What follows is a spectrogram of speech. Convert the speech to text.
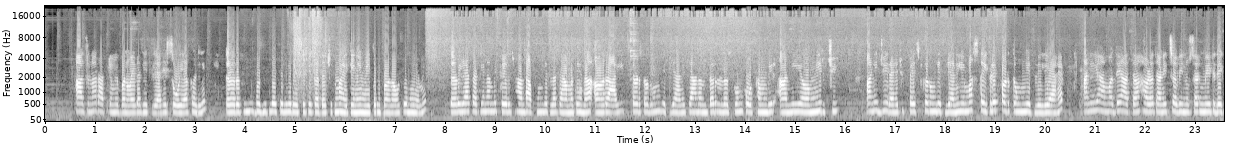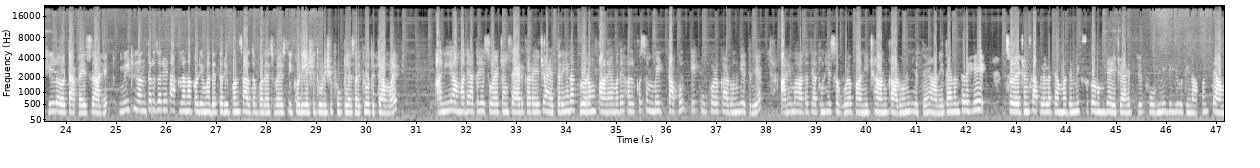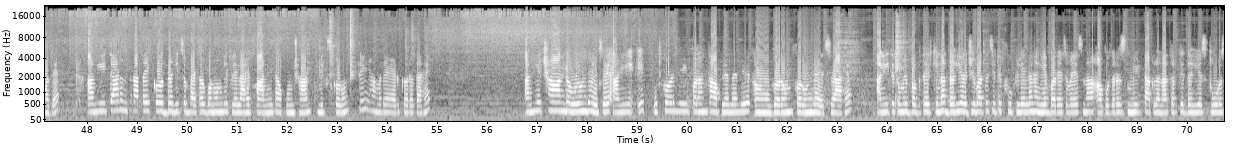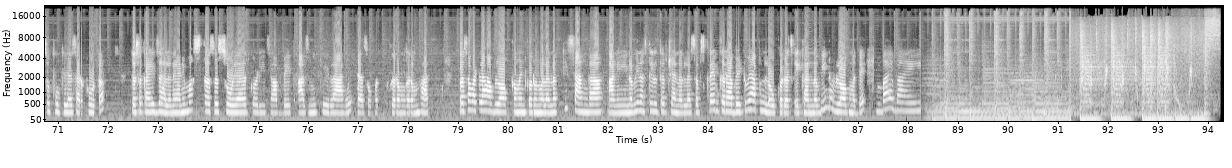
आज ना रात्री मी बनवायला घेतली आहे सोया कढी. तर तुम्ही बघितली असेल ही रेसिपी कदाचित माहिती नाही मी तरी बनवते नेहमी. तर यासाठी ना मी तेल छान तापून घेतलं. त्यामध्ये ना राई तडतडून घेतली आणि त्यानंतर लसूण कोथिंबीर आणि मिरची आणि जिरा ह्याची पेस्ट करून घेतली आणि ही मस्त इकडे परतवून घेतलेली आहे. आणि ह्यामध्ये आता हळद आणि चवीनुसार मीठ देखील टाकायचं आहे. मीठ नंतर जरी टाकलं ना कडीमध्ये तरी पण चालतं. बऱ्याच वेळेस ती कडी अशी थोडीशी फुटल्यासारखी होते त्यामुळे. आणि यामध्ये आता हे सोया चंक्स ऍड करायचे आहेत तर हे ना गरम पाण्यामध्ये हलकंसं मीठ टाकून एक उकळ काढून घेतली आहे. आणि मग आता त्यातून हे सगळं पाणी छान काढून घेते. आणि त्यानंतर हे सोया चंक्स आपल्याला त्यामध्ये मिक्स करून घ्यायचे आहेत. जे फोडणी दिली होती ना आपण त्यामध्ये. आणि त्यानंतर आता एक दहीचं बॅटर बनवून घेतलेलं आहे. पाणी टाकून छान मिक्स करून ते ह्यामध्ये ऍड करत आहे. आणि हे छान ढवळून घ्यायचंय आणि एक उकळ येईपर्यंत आपल्याला हे गरम करून घ्यायचं आहे. आणि इथे तुम्ही बघतायत की ना दही अजिबातच इथे फुटलेलं नाहीये. बऱ्याच वेळेस ना अगोदरच मीठ टाकलं ना तर ते दही असं थोडंसं फुटल्यासारखं होतं. तसं काही झालं नाही. आणि मस्त असं सोया कढीचा बेत आज मी केला आहे. त्यासोबत गरम गरम भात. कसा वाटला हा ब्लॉग कमेंट करून मला नक्कीच सांगा. आणि नवीन असतील तर चॅनलला सबस्क्राईब करा. भेटूया आपण लवकरच एका नवीन ब्लॉगमध्ये. Bye bye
